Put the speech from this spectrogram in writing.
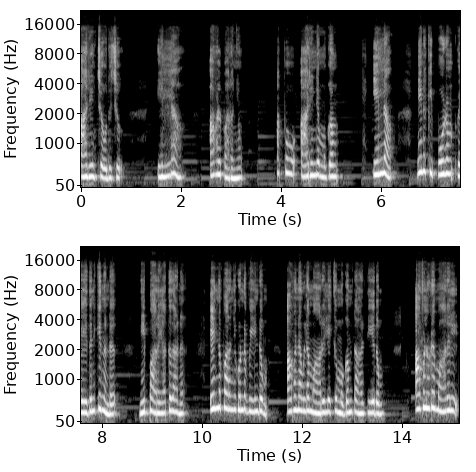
ആര്യൻ ചോദിച്ചു ഇല്ല അവൾ പറഞ്ഞു അപ്പോൾ ആര്യന്റെ മുഖം ഇല്ല നിനക്കിപ്പോഴും വേദനിക്കുന്നുണ്ട് നീ പറയാത്തതാണ് എന്ന് പറഞ്ഞുകൊണ്ട് വീണ്ടും അവൻ അവളുടെ മാറിലേക്ക് മുഖം താഴ്ത്തിയതും അവളുടെ മാറിൽ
